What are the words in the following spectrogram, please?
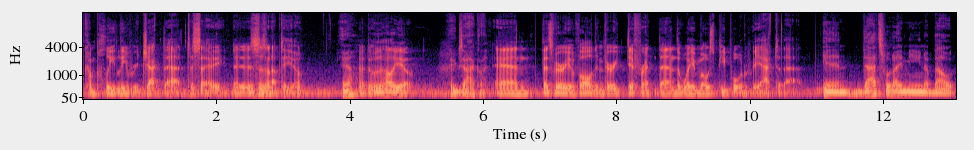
completely reject that to say, this isn't up to you. Yeah. Who the hell are you? Exactly. And that's very evolved and very different than the way most people would react to that. And that's what I mean about,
